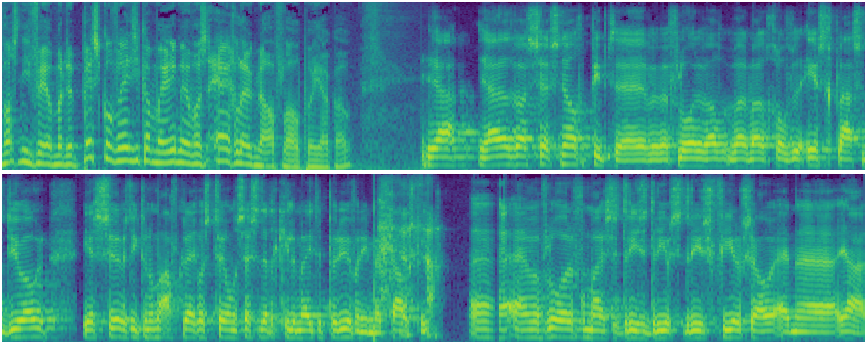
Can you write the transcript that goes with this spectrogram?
was niet veel, maar de persconferentie kan me herinneren was erg leuk na aflopen, Jacco. Ja, ja, dat was uh, snel gepiept. Uh, we, we, verloren wel, we, we, geloof ik, de eerste geplaatste duo. De eerste service die ik toen om afkreeg was 236 km per uur van die Metowski. uh, en we verloren voor mij 3-3 of 3-4 of zo. En ja,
